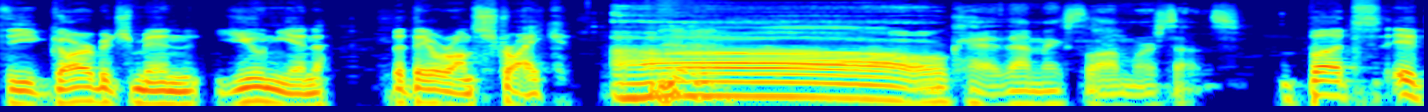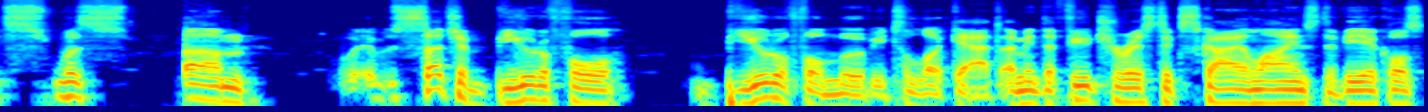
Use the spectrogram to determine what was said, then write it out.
the garbage men union, but they were on strike. Oh, okay, that makes a lot more sense. But it's was um it was such a beautiful beautiful movie to look at. I mean the futuristic skylines, the vehicles,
